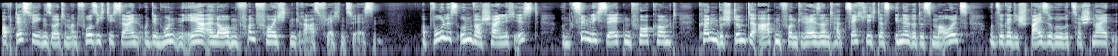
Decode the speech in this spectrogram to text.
Auch deswegen sollte man vorsichtig sein und den Hunden eher erlauben, von feuchten Grasflächen zu essen. Obwohl es unwahrscheinlich ist und ziemlich selten vorkommt, können bestimmte Arten von Gräsern tatsächlich das Innere des Mauls und sogar die Speiseröhre zerschneiden.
